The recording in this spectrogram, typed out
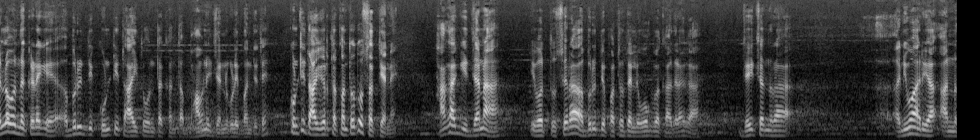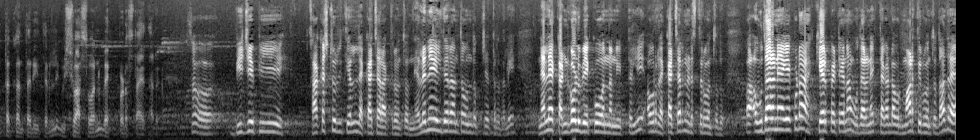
ಎಲ್ಲೋ ಒಂದು ಕಡೆಗೆ ಅಭಿವೃದ್ಧಿ ಕುಂಠಿತ ಆಯಿತು ಅಂತಕ್ಕಂಥ ಭಾವನೆ ಜನಗಳಿಗೆ ಬಂದಿದೆ. ಕುಂಠಿತ ಆಗಿರ್ತಕ್ಕಂಥದ್ದು ಸತ್ಯನೇ. ಹಾಗಾಗಿ ಜನ ಇವತ್ತು ಸಿರಾ ಅಭಿವೃದ್ಧಿ ಪಥದಲ್ಲಿ ಹೋಗ್ಬೇಕಾದ್ರಾಗ ಜಯಚಂದ್ರ ಅನಿವಾರ್ಯ ಅನ್ನತಕ್ಕಂಥ ರೀತಿಯಲ್ಲಿ ವಿಶ್ವಾಸವನ್ನು ವ್ಯಕ್ತಪಡಿಸ್ತಾ ಇದ್ದಾರೆ. ಸೊ ಬಿ ಜೆ ಪಿ ಸಾಕಷ್ಟು ರೀತಿಯಲ್ಲಿ ಲೆಕ್ಕಾಚಾರ ಆಗ್ತಿರುವಂಥದ್ದು. ನೆಲೆನೇ ಇಲ್ದಿರೋಂಥ ಒಂದು ಕ್ಷೇತ್ರದಲ್ಲಿ ನೆಲೆ ಕಂಡುಕೊಳ್ಬೇಕು ಅನ್ನೋ ನಿಟ್ಟಿನಲ್ಲಿ ಅವರು ಲೆಕ್ಕಾಚಾರ ನಡೆಸ್ತಿರುವಂಥದ್ದು. ಉದಾಹರಣೆಗೆ ಕೂಡ ಕೇರ್ಪೇಟೆನ ಉದಾಹರಣೆಗೆ ತಗೊಂಡು ಅವ್ರು ಮಾಡ್ತಿರುವಂಥದ್ದು. ಆದರೆ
